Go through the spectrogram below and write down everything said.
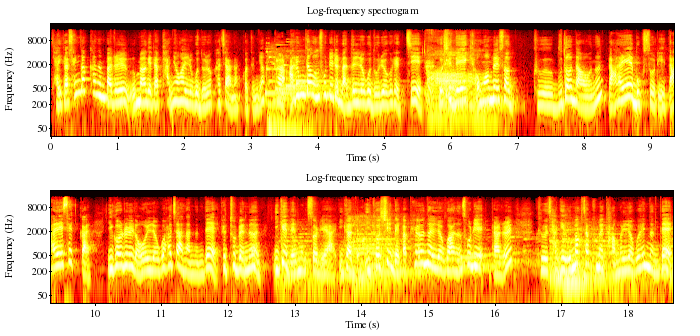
자기가 생각하는 바를 음악에다 반영하려고 노력하지 않았거든요. 그러니까 아름다운 소리를 만들려고 노력을 했지 그것이 내 경험에서 그 묻어나오는 나의 목소리, 나의 색깔 이거를 넣으려고 하지 않았는데 베토벤은 이게 내 목소리야. 이것이 내가 표현하려고 하는 소리라를 그 자기 음악 작품에 담으려고 했는데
